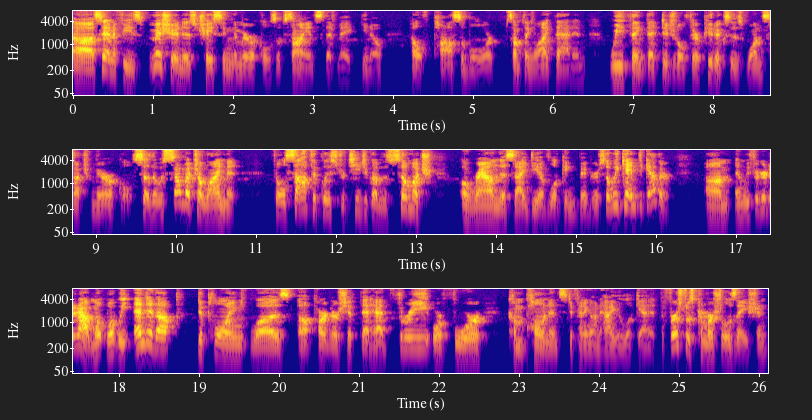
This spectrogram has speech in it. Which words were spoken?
uh, Sanofi's mission is chasing the miracles of science that make you know health possible or something like that. And we think that digital therapeutics is one such miracle. So there was so much alignment, philosophically, strategically, there's so much around this idea of looking bigger. So we came together um, and we figured it out. What, what we ended up deploying was a partnership that had three or four components, depending on how you look at it. The first was commercialization,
